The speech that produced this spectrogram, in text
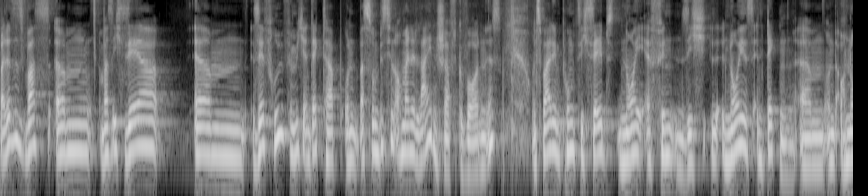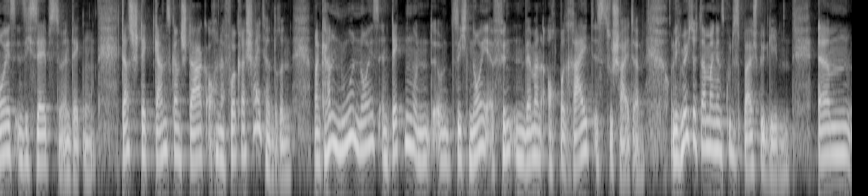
weil das ist was, ähm, was ich sehr ähm, sehr früh für mich entdeckt habe und was so ein bisschen auch meine Leidenschaft geworden ist. Und zwar den Punkt, sich selbst neu erfinden, sich äh, Neues entdecken ähm, und auch Neues in sich selbst zu entdecken. Das steckt ganz, ganz stark auch in erfolgreich Scheitern drin. Man kann nur Neues entdecken und, und sich neu erfinden, wenn man auch bereit ist zu scheitern. Und ich möchte euch da mal ein ganz gutes Beispiel geben. Ähm,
